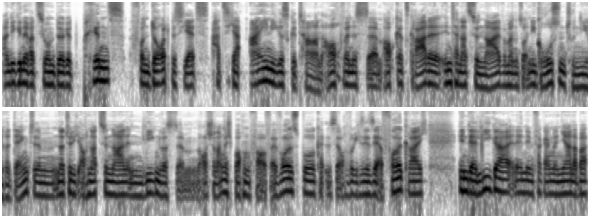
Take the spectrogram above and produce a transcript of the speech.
an die Generation Birgit Prinz, von dort bis jetzt hat sich ja einiges getan. Auch wenn es ähm, auch jetzt gerade international, wenn man so an die großen Turniere denkt, ähm, natürlich auch national in den Ligen, du hast ähm, auch schon angesprochen, VfL Wolfsburg ist ja auch wirklich sehr, sehr erfolgreich in der Liga in, in den vergangenen Jahren. Aber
